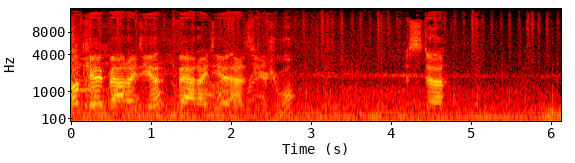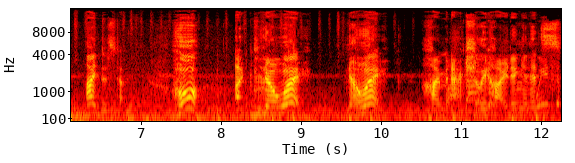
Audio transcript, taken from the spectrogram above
Okay, bad idea. Bad idea as usual. Just, uh. Hide this time. Oh! I, no way! No way! I'm actually hiding and it's. It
